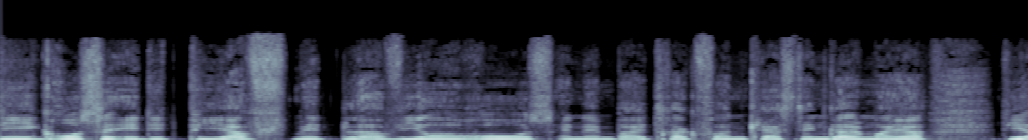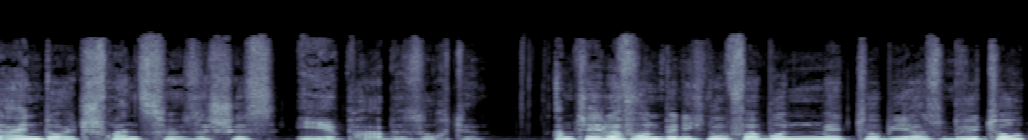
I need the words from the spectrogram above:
Die große Edith Piaf mit La Vie en Rose in dem Beitrag von Kerstin Gallmeier, die ein deutsch-französisches Ehepaar besuchte. Am Telefon bin ich nun verbunden mit Tobias Bütow.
